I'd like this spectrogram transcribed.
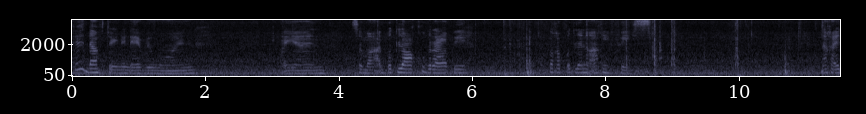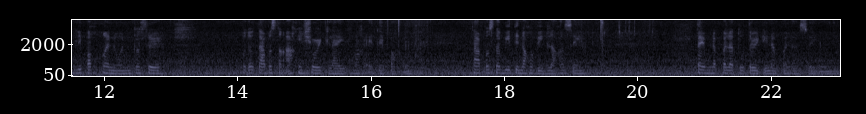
Good afternoon everyone. Ayan. Sa mga putla ako, grabe. Pakaputla ng aking face. Naka-idlip ako kanon kasi tapos ng aking short life, naka-idlip ako. Tapos nabitin ako bigla kasi time na pala, 2.30 na pala. So yun,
